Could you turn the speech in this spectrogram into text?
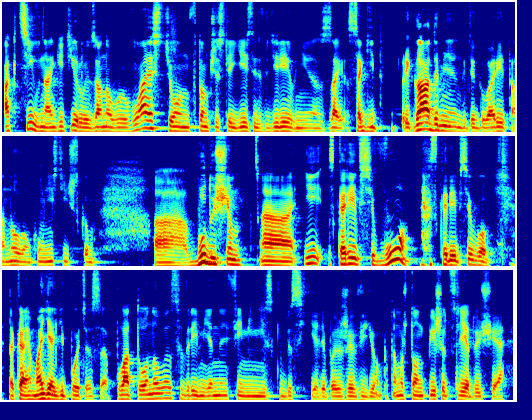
активно агитирует за новую власть, он в том числе ездит в деревни с агит-бригадами, где говорит о новом коммунистическом а, будущем. А, и, скорее всего, скорее всего, такая моя гипотеза, Платонова современные феминистки бы съели бы живьем, потому что он пишет следующее –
